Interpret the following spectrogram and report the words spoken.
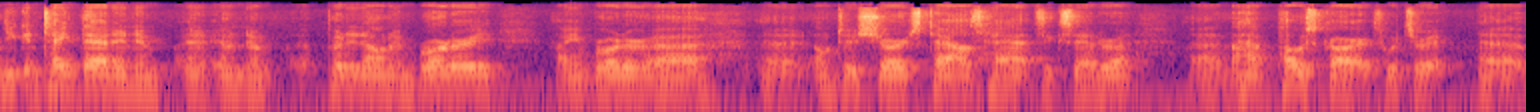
you can take that and, and, and, put it on embroidery. I embroider uh, uh, onto shirts, towels, hats, etc. Um, I have postcards which are uh,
